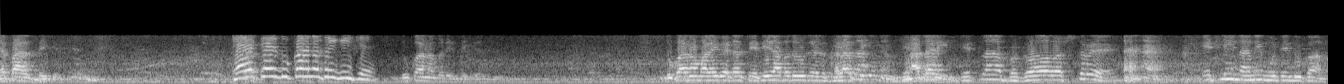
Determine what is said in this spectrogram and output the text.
વેપાર થઈ ગયો. ઠેર ઠેર દુકાનો થઈ ગઈ છે. દુકાનો બધી થઈ ગઈ દુકાનો મારી બેઠા તેથી આ બધું ખરાબ થઈ ગયું ને જેટલા ભગવા વસ્ત્રે એટલી નાની મોટી દુકાનો.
